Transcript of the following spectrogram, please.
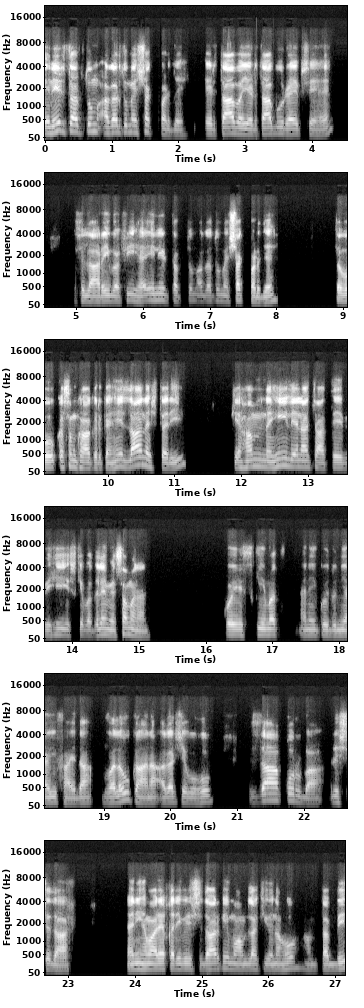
इन तब तुम, अगर तुम्हें शक पड़ जाए, इरताब इरताबू रैब से है, जैसे लारी बफी है इन तब तुम, अगर तुम्हें शक पड़ जाए तो वो कसम खाकर कहें, ला नश्तरी, कि हम नहीं लेना चाहते भी इसके बदले में समनन। कोई इस कीमत यानी कोई दुनियावी फ़ायदा, वलऊ काना, अगरचे वो हो, जा कुर्बा, रिश्तेदार। यानी हमारे करीबी रिश्तेदार के मामला क्यों ना हो, हम तब भी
